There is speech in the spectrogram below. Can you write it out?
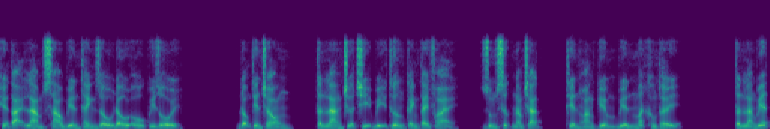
hiện tại làm sao biến thành dấu đầu ấu quý rồi? Động thiên trong, tần lang chữa trị bị thương cánh tay phải dùng sức nắm chặt thiên hoàng kiếm biến mất không thấy. Tần lang biết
